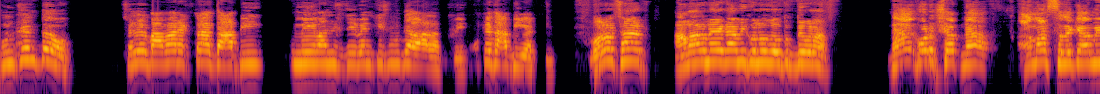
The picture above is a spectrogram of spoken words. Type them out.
শুনছেন তো? ছেলের বাবার একটা দাবি মেয়ে মানুষ দেবেন কিছু দেওয়া লাগবে একটা দাবি আর কি। বড় সাহেব আমার মেয়েকে আমি কোনো যৌতুক দেবো না। না সাহেব না আমার ছেলেকে আমি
